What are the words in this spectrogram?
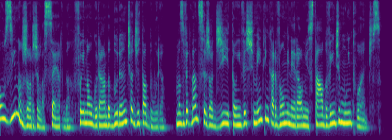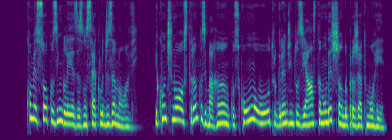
A usina Jorge Lacerda foi inaugurada durante a ditadura, mas verdade seja dita, o investimento em carvão mineral no estado vem de muito antes. Começou com os ingleses no século XIX e continuou aos trancos e barrancos com um ou outro grande entusiasta não deixando o projeto morrer.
